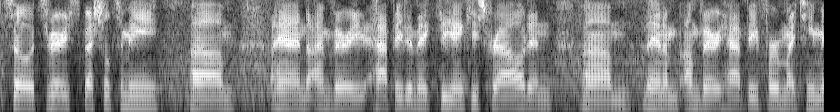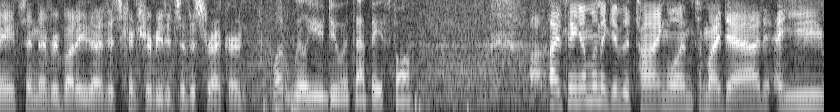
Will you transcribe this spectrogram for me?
so it's very special to me, um, and I'm very happy to make the Yankees proud, and um, and I'm, I'm very happy for my teammates and everybody that has contributed to this record. What will you do with that baseball? I think I'm going to give the tying one to my dad. He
